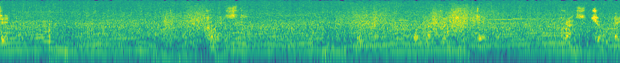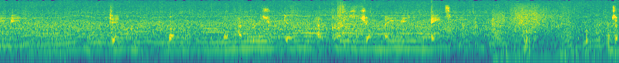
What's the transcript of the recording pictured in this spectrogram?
Dip. Crest. 100 through dip. Crest jump maybe. Dip. Bump. 100 through dip. And crest jump maybe. 80. To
